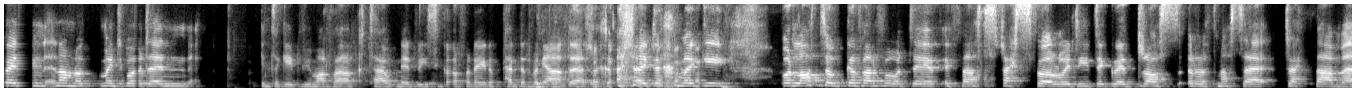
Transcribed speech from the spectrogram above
Gwyn, yn amlwg, mae wedi bod yn gyntaf gyd fi mor fel taw, nid fi sy'n gorfod wneud y penderfyniadau, allai dychmygu bod lot o gyfarfodydd eitha stressful wedi digwydd dros yr wythnosau diwetha yma.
